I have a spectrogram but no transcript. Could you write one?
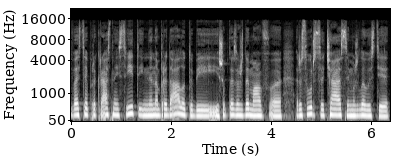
весь цей прекрасний світ і не набридало тобі, і щоб ти завжди мав е, ресурси, час і можливості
